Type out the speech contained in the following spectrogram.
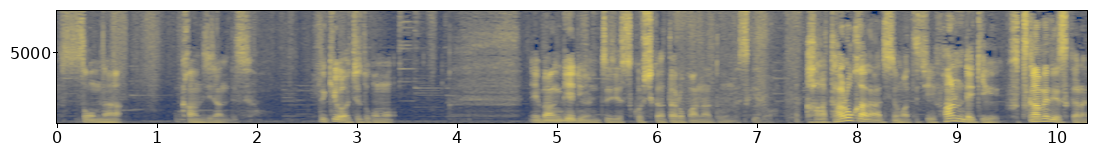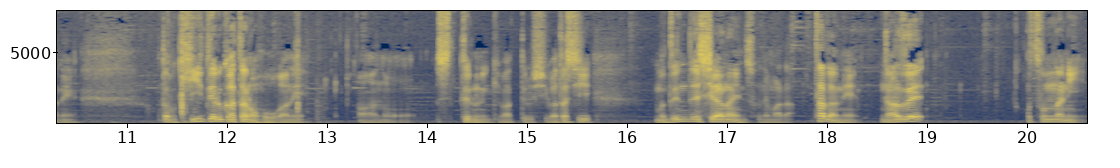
そんな感じなんですよ。で、今日はちょっとこのエヴァンゲリオンについて少し語ろうかなと思うんですけど、語ろうかなって言っても私、ファン歴2日目ですからね、多分聞いてる方の方がね、あの、知ってるに決まってるし、私、まあ、全然知らないんですよね、まだ。ただね、なぜ、そんなに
